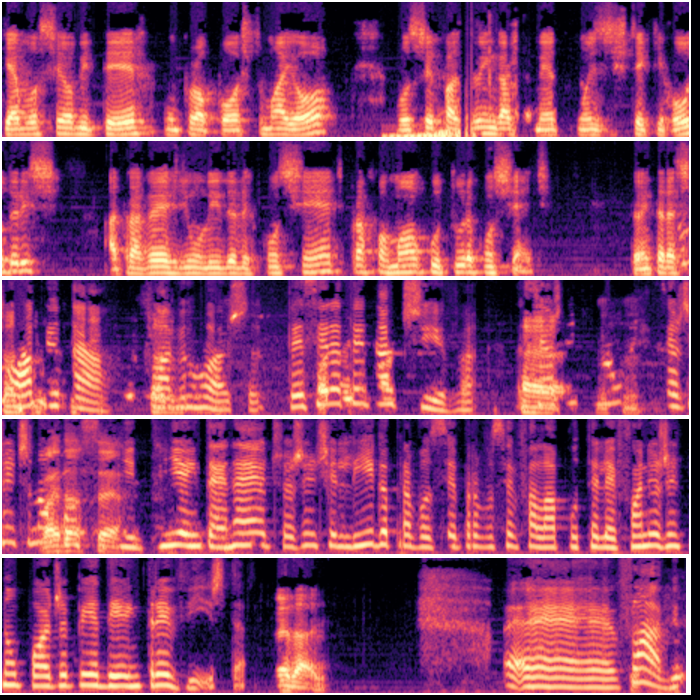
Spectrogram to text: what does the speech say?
que é você obter um propósito maior, você fazer um engajamento com os stakeholders através de um líder consciente para formar uma cultura consciente. Então é interessante. Vamos lá tentar, Flávio Rocha. Terceira tentativa. Se a é. gente não, se a gente não conseguir via internet, a gente liga para você para você falar por telefone e a gente não pode perder a entrevista. Verdade. É, Flávio,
